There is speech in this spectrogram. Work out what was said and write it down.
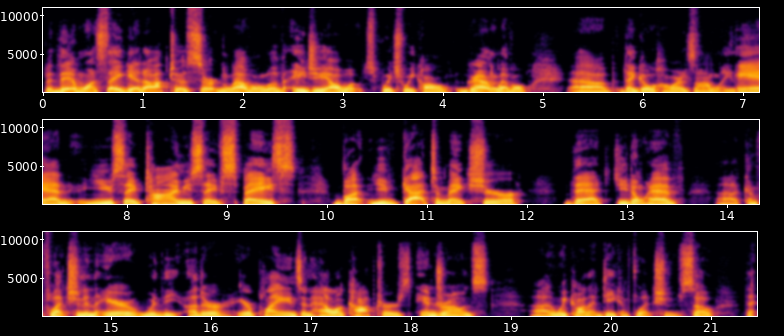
but then once they get up to a certain level of AGL, which, which we call ground level, uh, they go horizontally. And you save time, you save space, but you've got to make sure that you don't have uh, confliction in the air with the other airplanes and helicopters and drones. Uh, and we call that deconfliction. So the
